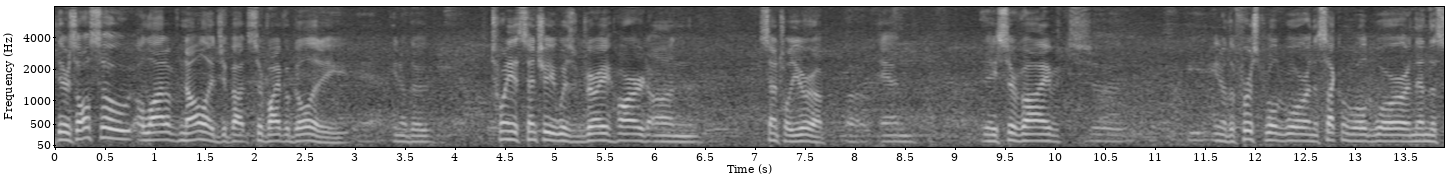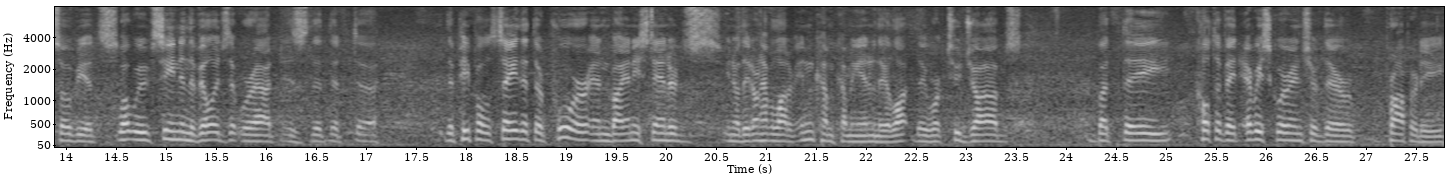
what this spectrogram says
There's also a lot of knowledge about survivability. You know, the 20th century was very hard on Central Europe, uh, and they survived uh, you know, the First World War and the Second World War and then the Soviets. What we've seen in the village that we're at is that, that uh, the people say that they're poor and by any standards, you know, they don't have a lot of income coming in and they, lot, they work two jobs, but they cultivate every square inch of their property.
